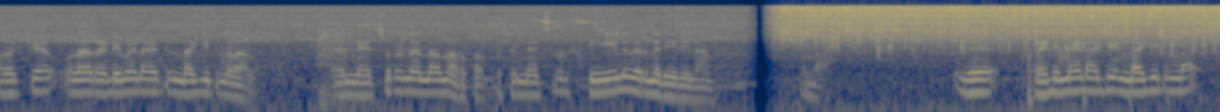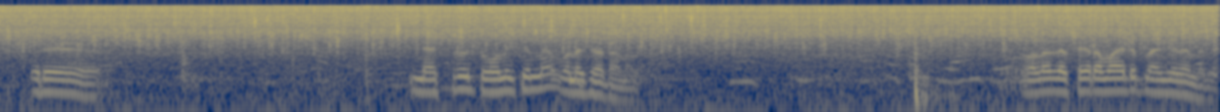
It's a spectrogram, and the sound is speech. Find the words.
അതൊക്കെ വളരെ റെഡിമെയ്ഡ് ആയിട്ട് ഉണ്ടാക്കിയിട്ടുള്ളതാണ്. അത് നാച്ചുറൽ അല്ല എന്നർത്ഥം പക്ഷെ നാച്ചുറൽ ഫീൽ വരുന്ന രീതിയിലാണ്? ഇത് റെഡിമെയ്ഡ് ആക്കി ഉണ്ടാക്കിയിട്ടുള്ള ഒരു നാച്ചുറൽ തോന്നിക്കുന്ന വെള്ളച്ചാട്ടമാണത് വളരെ രസകരമായിട്ട് പ്ലാൻ ചെയ്തിട്ടുണ്ട്.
